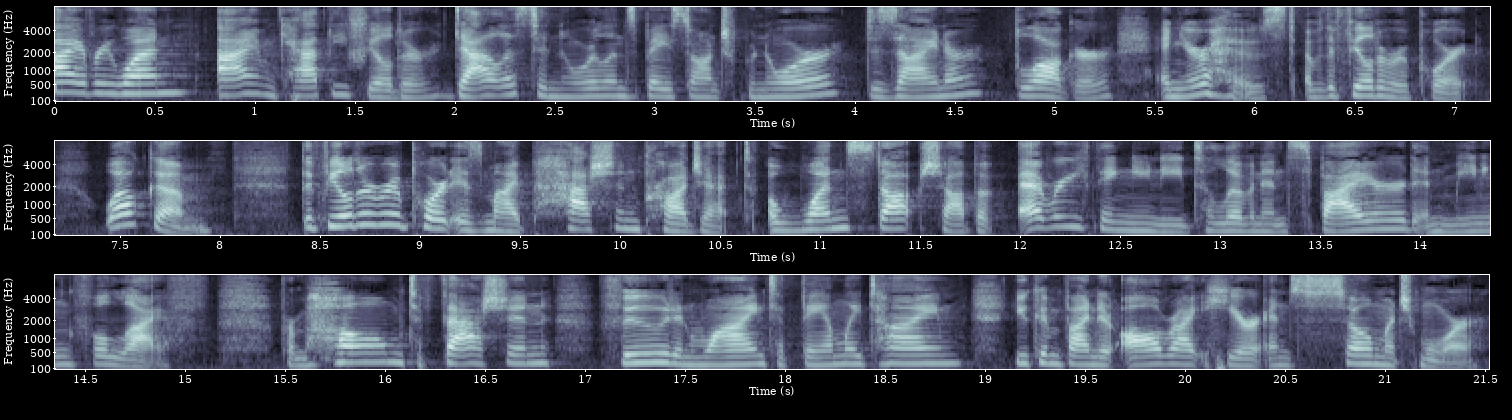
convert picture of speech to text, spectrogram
Hi, everyone. I'm Kathy Fielder, Dallas and New Orleans based entrepreneur, designer, blogger, and your host of The Fielder Report. Welcome. The Fielder Report is my passion project, a one stop shop of everything you need to live an inspired and meaningful life. From home to fashion, food and wine to family time, you can find it all right here and so much more.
